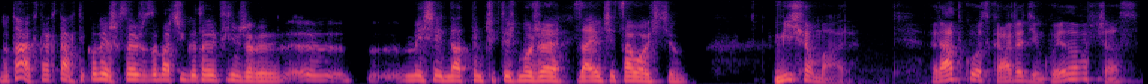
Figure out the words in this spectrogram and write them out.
No tak, tak, tak, tylko wiesz, chcę już zobaczyć gotowy film, żeby e, myśleć nad tym, czy ktoś może zająć się całością. Misio Mar. Radku Oskarze, dziękuję za wasz czas.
